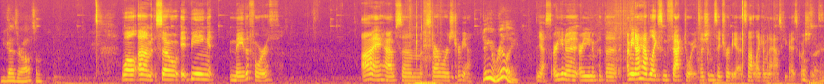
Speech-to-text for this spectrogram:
You guys are awesome. Well, um, so it being May the fourth, I have some Star Wars trivia. Do you really? Yes. Are you gonna Are you gonna put the? I mean, I have like some factoids. I shouldn't say trivia. It's not like I'm gonna ask you guys Oh, questions. sorry.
